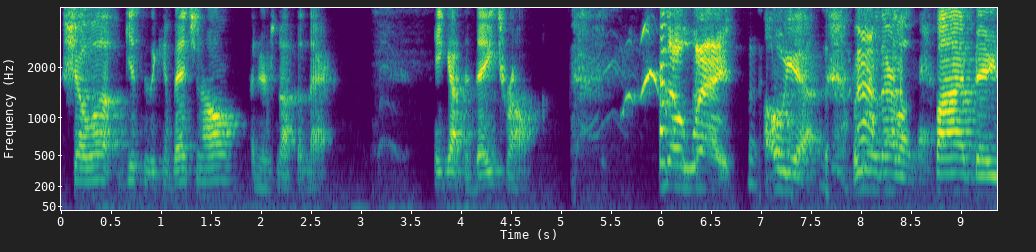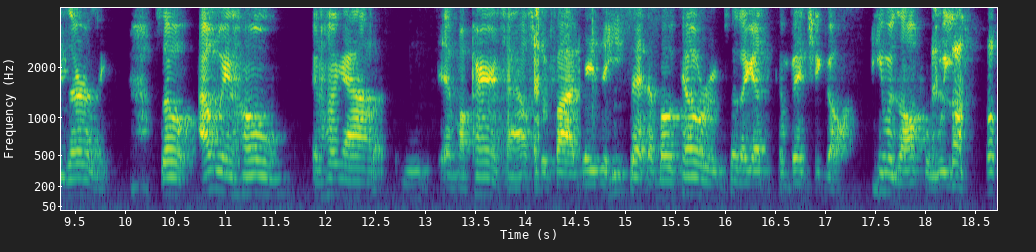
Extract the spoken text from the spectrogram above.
show up, get to the convention hall, and there's nothing there. He got the dates wrong. No way. Oh yeah, we were there like five days early. So I went home and hung out at my parents' house for five days. He sat in a motel room until they got the convention going. He was off a week.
